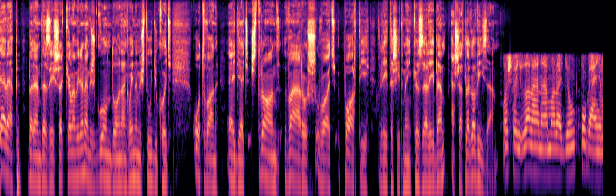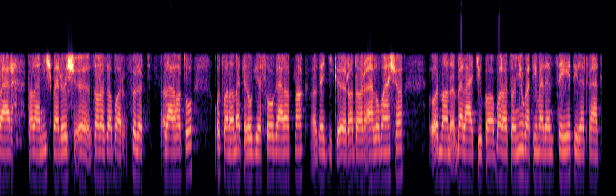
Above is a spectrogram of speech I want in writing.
terepberendezésekkel, amire nem is gondolnánk, vagy nem is tudjuk, hogy ott van egy-egy strand, város vagy parti létesítmény közelében, esetleg a vízen. Most, hogy Zalánál maradjunk, Pogányvár talán ismerős Zalazabar fölött található, ott van a meteorológia szolgálatnak az egyik radar állomása, onnan belátjuk a Balaton nyugati medencéjét, illetve hát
